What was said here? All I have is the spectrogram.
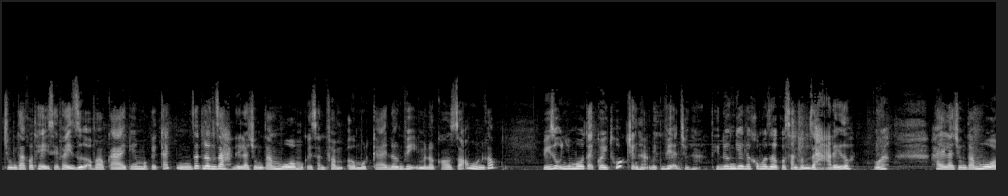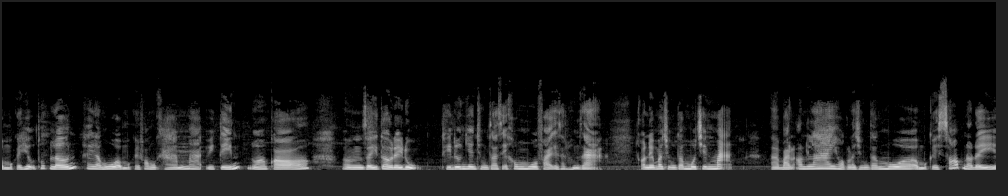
chúng ta có thể sẽ phải dựa vào cái cái một cái cách rất đơn giản, đấy là chúng ta mua một cái sản phẩm ở một cái đơn vị mà nó có rõ nguồn gốc ví dụ như mua tại quầy thuốc chẳng hạn bệnh viện chẳng hạn thì đương nhiên là không bao giờ có sản phẩm giả đấy rồi đúng không? Hay là chúng ta mua ở một cái hiệu thuốc lớn hay là mua ở một cái phòng khám mà uy tín đúng không? Có um, giấy tờ đầy đủ thì đương nhiên chúng ta sẽ không mua phải cái sản phẩm giả. Còn nếu mà chúng ta mua trên mạng à, bán online hoặc là chúng ta mua ở một cái shop nào đấy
